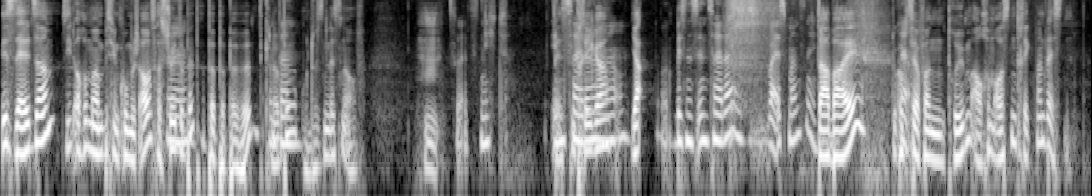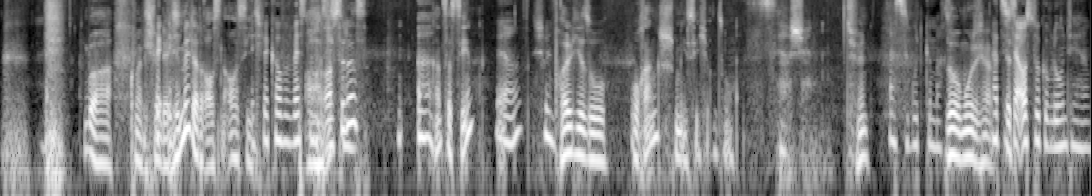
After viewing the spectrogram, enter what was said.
Ist seltsam, sieht auch immer ein bisschen komisch aus. Hast bip, bip, Knöpfe sind lassen auf. Hm. So als nicht Insider, Westenträger? Ja, Business Insider, weiß man es nicht. dabei, du kommst ja. Ja. von drüben, auch im Osten trägt man Westen. Boah, guck mal, wie schön der Himmel da draußen aussieht. Ich verkaufe Westen Oh, siehst du das? Ah, Kannst du das sehen? ja, schön. Voll hier so orange-mäßig und so. Sehr schön. Schön. Hast du gut gemacht. So, modisch. Hat sich der Ausflug gelohnt hierher.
